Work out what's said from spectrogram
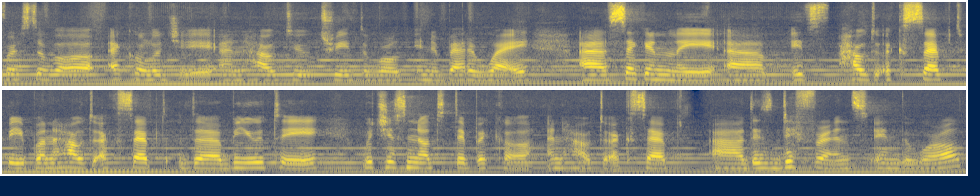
first of all ecology and how to treat the world in a better way. Uh, secondly, uh, it's how to accept people and how to accept the beauty which is not typical and how to accept uh, this difference in the world.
